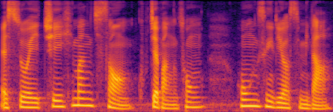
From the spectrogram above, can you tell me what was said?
SOH 희망지성 국제방송 홍승일이었습니다.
